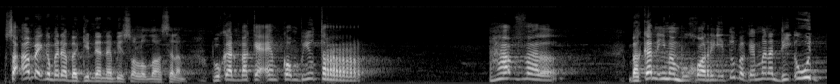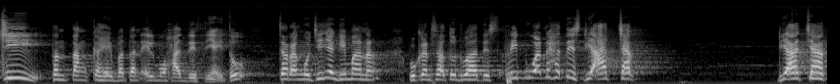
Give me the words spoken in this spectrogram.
Sampai kepada baginda Nabi SAW. Bukan pakai M komputer hafal. Bahkan Imam Bukhari itu bagaimana diuji tentang kehebatan ilmu hadisnya itu. Cara ngujinya gimana? Bukan satu dua hadis, ribuan hadis diacak. Diacak.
